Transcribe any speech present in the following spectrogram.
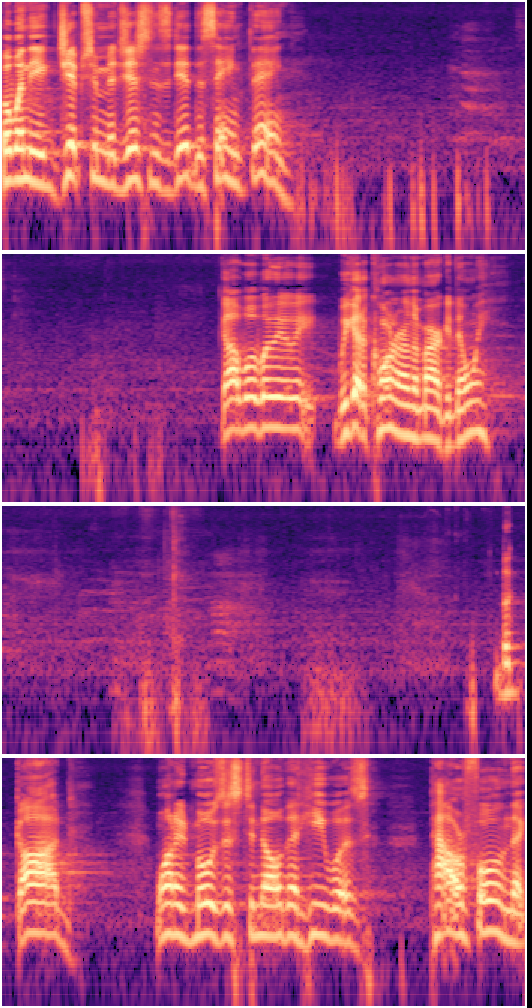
But when the Egyptian magicians did the same thing, God, wait, wait, wait, wait. We got a corner on the market, don't we? But God wanted Moses to know that he was powerful and that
